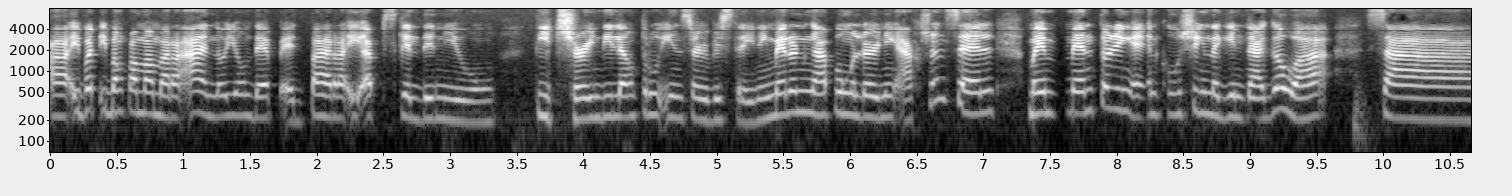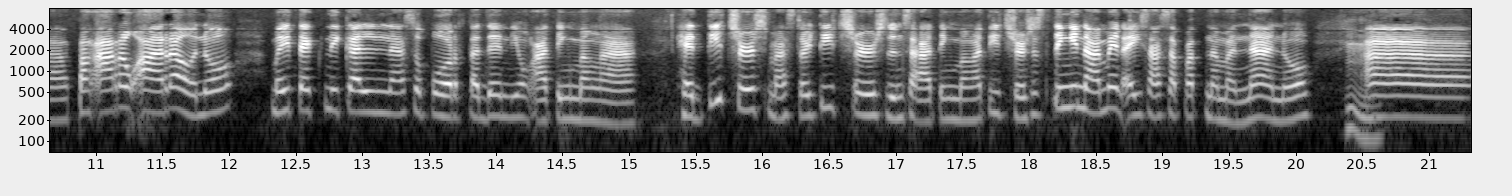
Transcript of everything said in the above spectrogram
ah, iba't ibang pamamaraan no yung DepEd para i-upskill din yung teacher hindi lang through in-service training meron nga pong learning action cell may mentoring and coaching na ginagawa sa pang-araw-araw no may technical na suporta din yung ating mga head teachers, master teachers dun sa ating mga teachers. Sa tingin namin ay sasapat naman na no. Ah,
